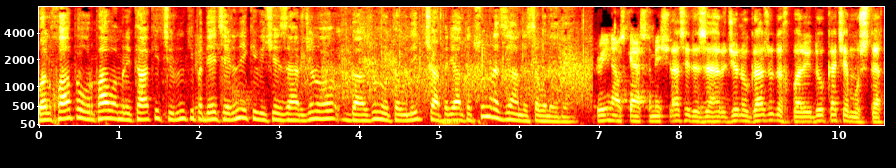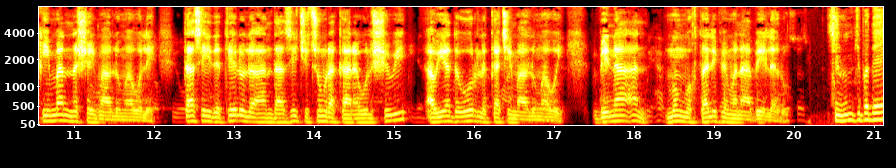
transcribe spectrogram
بلخوا په اروپا او امریکا کې څېړونکي په دې څېړنې کوي چې زهرجنو ګازونو تولید چاپیریال ته څومره زیان رسولی دی. تاسې د زهرجنو ګازو د خپرېدو کچه مستقیماً نه شئ معلومولی، تاسې یې د تېلو له اندازې چې څومره کارول شوي او یا د اور له کچې معلوموئ. بناءً، موږ مختلفې منابع لرو. څېړونکي په دې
